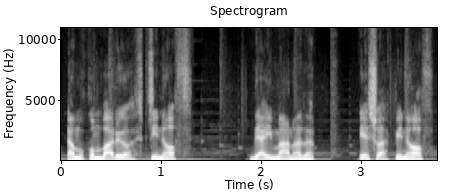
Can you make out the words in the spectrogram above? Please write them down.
estamos con varios spin-offs de iManager. Esos spin-offs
